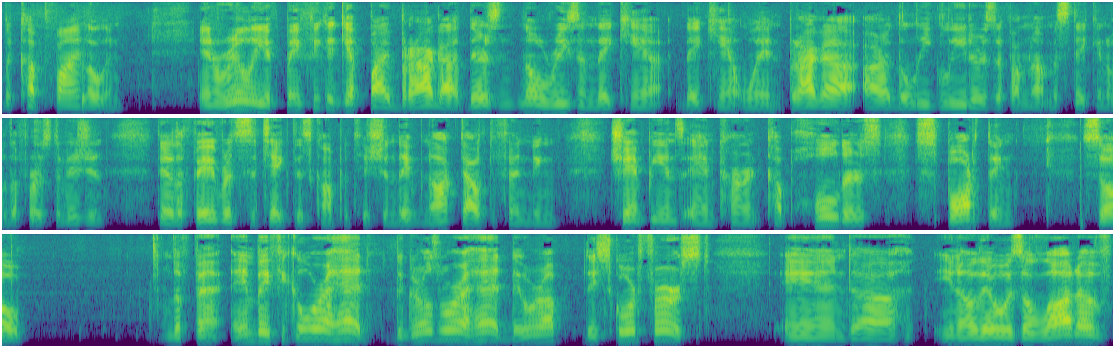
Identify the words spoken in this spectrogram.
the cup final and and really, if Benfica get by Braga, there's no reason they can't they can't win. Braga are the league leaders, if I'm not mistaken, of the first division. They're the favorites to take this competition. They've knocked out defending champions and current cup holders, Sporting. So the fa- and Benfica were ahead. The girls were ahead. They were up. They scored first, and uh, you know there was a lot of,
